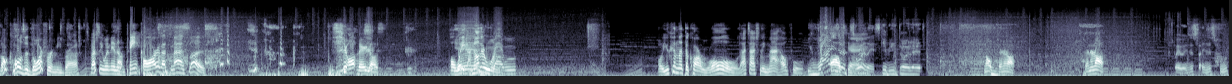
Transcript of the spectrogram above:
Don't close the door for me, bro. Especially when in a pink car. That's mad sus. oh, there he goes. Oh wait, Yeah, another one. Oh, you can let the car roll. That's actually mad helpful. Why is it a toilet? Skibidi toilet. No, turn it off. Turn it off. Wait, wait, is this is this food?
